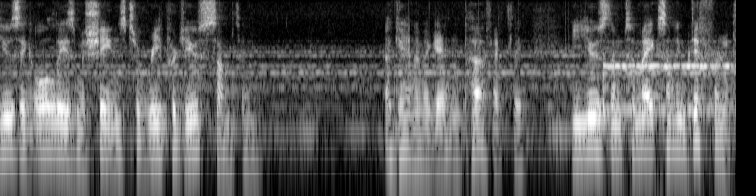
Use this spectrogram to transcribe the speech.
using all these machines to reproduce something again and again perfectly, you use them to make something different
